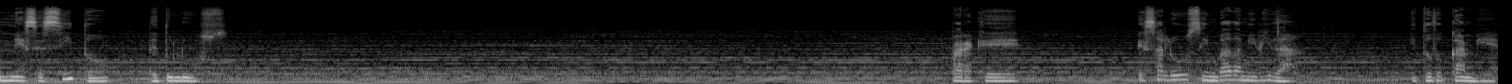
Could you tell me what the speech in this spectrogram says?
Necesito de tu luz. para que esa luz invada mi vida y todo cambie.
